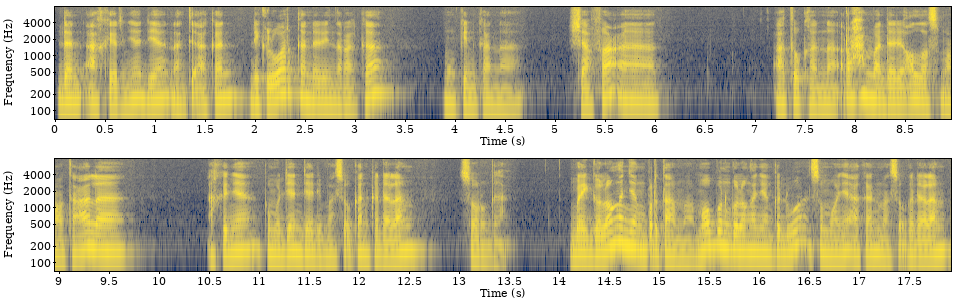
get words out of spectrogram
dan akhirnya dia nanti akan dikeluarkan dari neraka mungkin karena syafaat atau karena rahmat dari Allah SWT akhirnya kemudian dia dimasukkan ke dalam surga. Baik golongan yang pertama maupun golongan yang kedua semuanya akan masuk ke dalam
